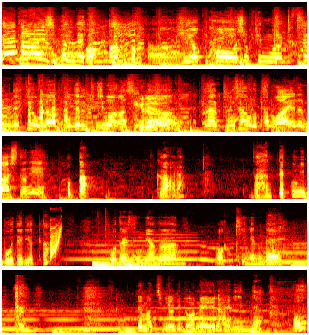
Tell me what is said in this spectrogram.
제발 싶었는데 아, 기어코 쇼핑몰 특설 무대 뛰어 올라가 무대를 뒤집어 놨습니다. 그래요. 그날 부상으로 탄 와인을 마시더니 오빠 그거 알아? 나 한때 꿈이 모델이었다 모델 생명은 워킹인데 때마침 여기 런웨이 라인이 있네. 어?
